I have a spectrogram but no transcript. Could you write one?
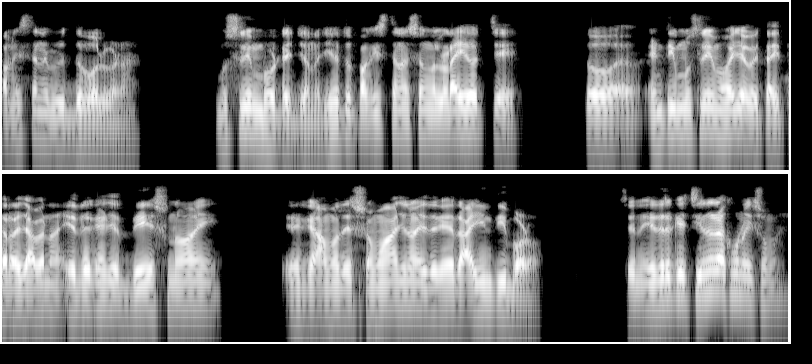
পাকিস্তানের বিরুদ্ধে বলবে না। মুসলিম ভোটের জন্য। যেহেতু পাকিস্তানের সঙ্গে লড়াই হচ্ছে, তো অ্যান্টি মুসলিম হয়ে যাবে, তাই তারা যাবে না। এদের কাছে দেশ নয়, এদেরকে আমাদের সমাজ নয়, এদেরকে রাজনীতি বড়। এদেরকে চিনে রাখুন এই সময়।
